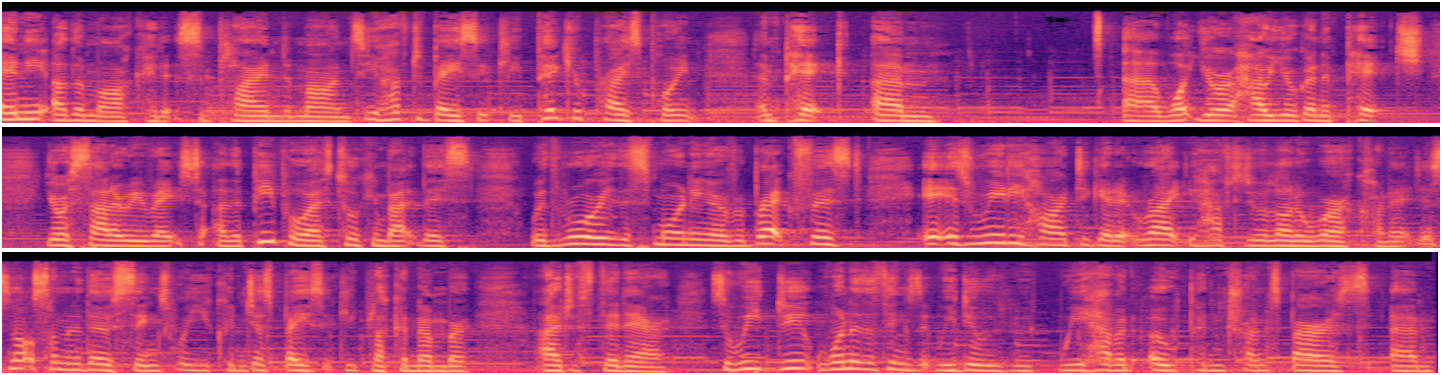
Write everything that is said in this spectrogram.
any other market, it's supply and demand. So you have to basically pick your price point and pick um, uh, what you're, how you're going to pitch your salary rates to other people. I was talking about this with Rory this morning over breakfast. It is really hard to get it right. You have to do a lot of work on it. It's not some of those things where you can just basically pluck a number out of thin air. So we do. One of the things that we do is we, we have an open, transparent, um,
